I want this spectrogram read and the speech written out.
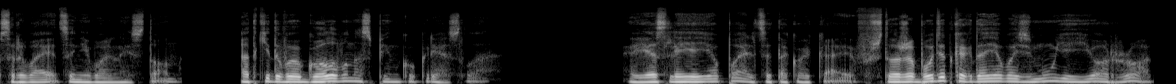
срывается невольный стон. Откидываю голову на спинку кресла. Если ее пальцы такой кайф, что же будет, когда я возьму ее рот?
